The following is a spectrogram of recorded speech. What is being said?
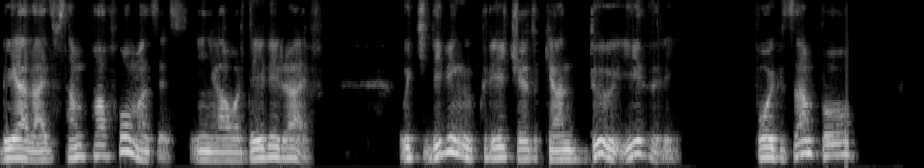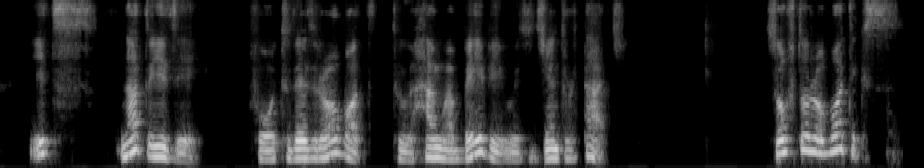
realize some performances in our daily life, which living creatures can do easily. For example, it's not easy for today's robot to hang a baby with gentle touch. Soft robotics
